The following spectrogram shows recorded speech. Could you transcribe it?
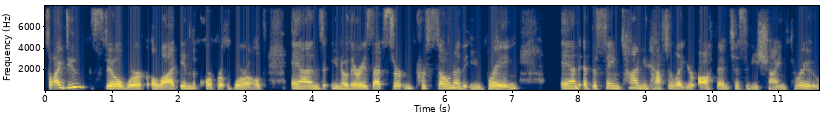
So I do still work a lot in the corporate world. And, you know, there is that certain persona that you bring and at the same time you have to let your authenticity shine through.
